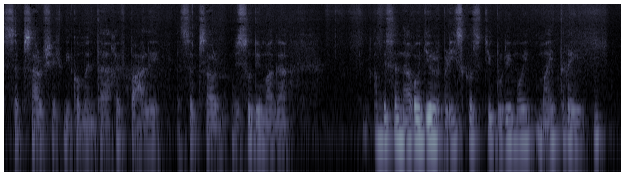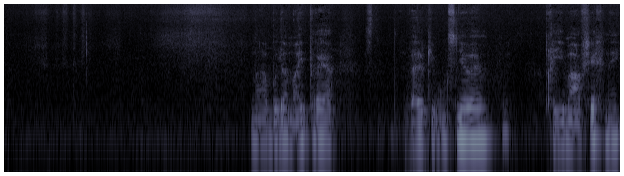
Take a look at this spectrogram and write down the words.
sepsal všechny komentáře v Páli, sepsal Visuddhimaga, aby se narodil v blízkosti Budy Maitreyi. Hm? No a Buddha Maitreya s velkým úsměvem hm? Přijímá všechny,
